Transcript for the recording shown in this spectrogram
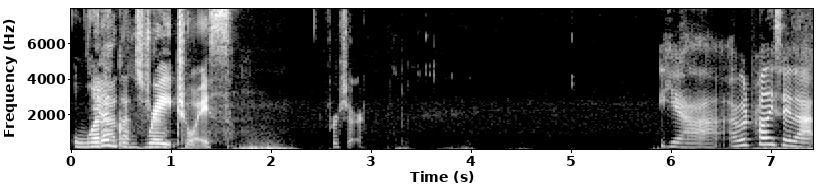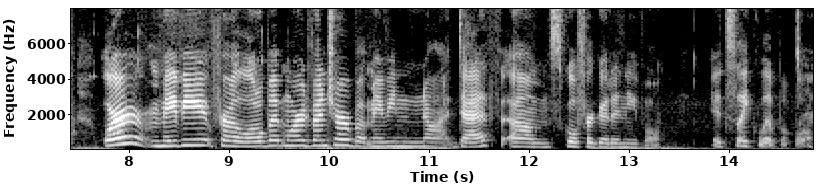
What Yeah, a that's true. great choice. For sure. Yeah, I would probably say that. Or maybe for a little bit more adventure, but maybe not death. Um, School for Good and Evil. It's like livable.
